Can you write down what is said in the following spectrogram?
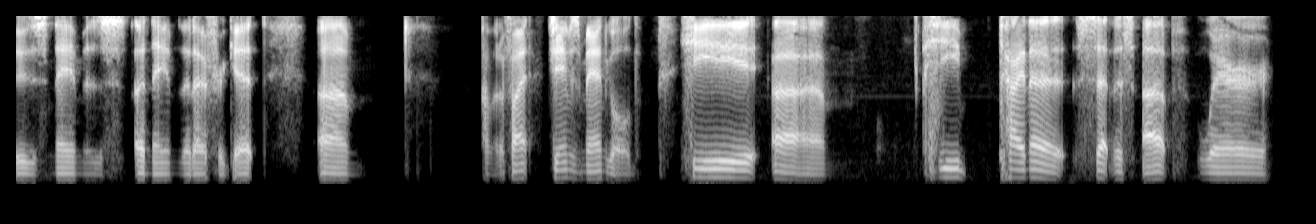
whose name is a name that I forget, um, I'm going to find James Mangold. He um, he kind of set this up where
